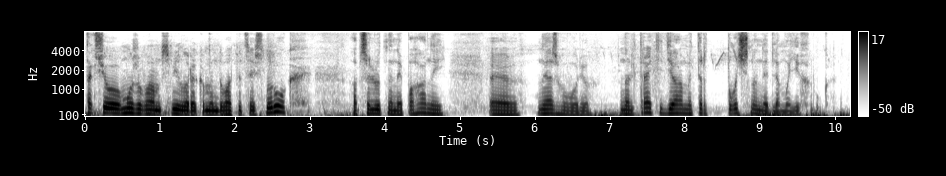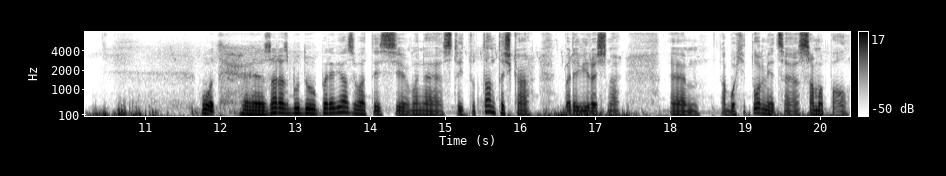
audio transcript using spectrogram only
Так що можу вам сміло рекомендувати цей шнурок. Абсолютно непоганий. Е, ну я ж говорю, 0,3 діаметр точно не для моїх рук. От, е, зараз буду перев'язуватись. У мене стоїть тут танточка перевірочна. Е, або хітомі, це самопал.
